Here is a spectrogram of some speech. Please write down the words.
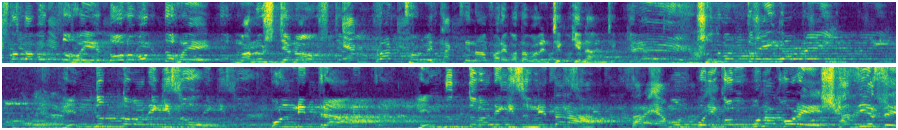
একতাবদ্ধ হয়ে, দলবদ্ধ হয়ে মানুষ যেন এক প্ল্যাটফর্মে থাকতে না পারে। কথা বলেন ঠিক কিনা? শুধুমাত্র এই কারণেই পণ্ডিতরা, হিন্দুত্ববাদী কিছু নেতারা, তারা এমন পরিকল্পনা করে সাজিয়েছে।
